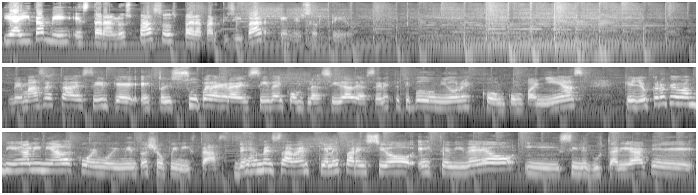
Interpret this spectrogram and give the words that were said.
Y ahí también estarán los pasos para participar en el sorteo. De más está decir que estoy súper agradecida y complacida de hacer este tipo de uniones con compañías que yo creo que van bien alineadas con el movimiento Shoppingistas. Déjenme saber qué les pareció este video y si les gustaría que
